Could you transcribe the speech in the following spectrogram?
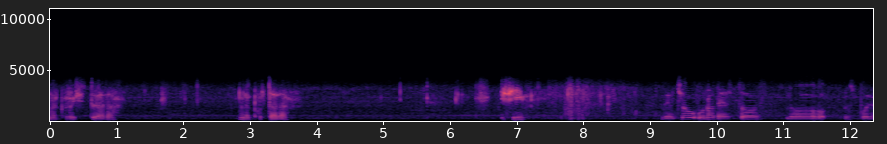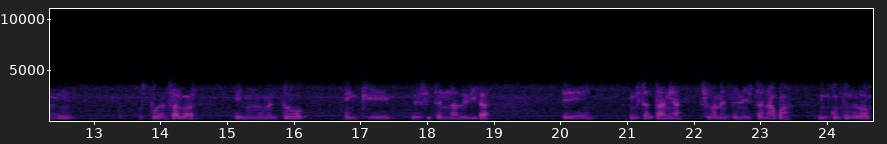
Marca registrada. Una portada. Y sí. De hecho, uno de estos lo, los pueden los pueden salvar en un momento en que necesitan una bebida eh, instantánea, solamente necesitan agua y un contenedor,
